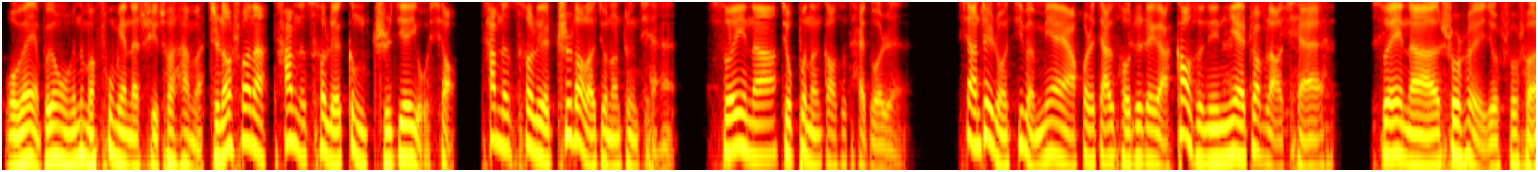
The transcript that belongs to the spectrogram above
我们也不用那么负面的去说他们，只能说呢，他们的策略更直接有效，他们的策略知道了就能挣钱，所以呢就不能告诉太多人。像这种基本面呀或者价值投资这个，告诉你你也赚不了钱，所以呢说说也就说说。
